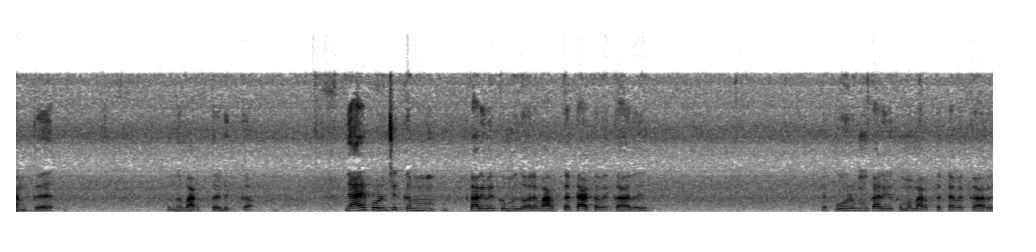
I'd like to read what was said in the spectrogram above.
നമുക്ക് ഒന്ന് വറുത്തെടുക്കാം. ഞാൻ എപ്പോഴും ചിക്കൻ കറി വെക്കുമ്പോൾ ഇതുപോലെ വറുത്തിട്ടാട്ടോ വെക്കാറ്. എപ്പോഴും കറി വെക്കുമ്പോൾ വറുത്തിട്ടാണ് വെക്കാറ്.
